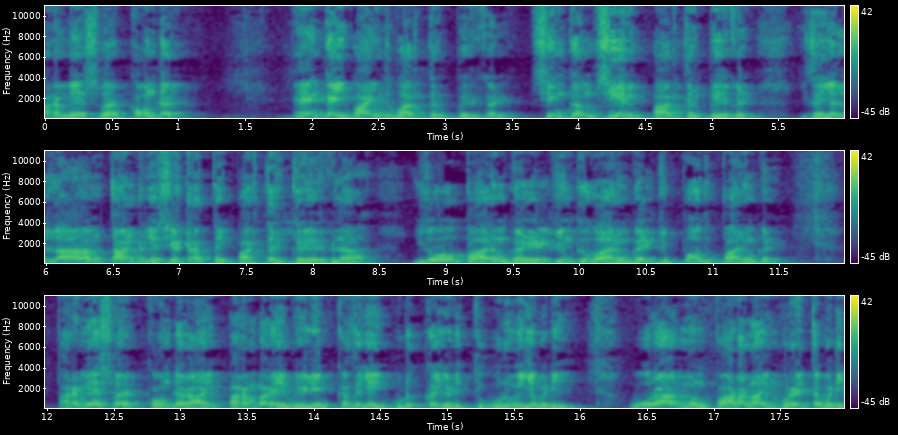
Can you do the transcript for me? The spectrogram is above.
பரமேஸ்வர கவுண்டர். வேங்கை வாய்ந்து பார்த்திருப்பீர்கள் சிங்கம் சீறி பார்த்திருப்பீர்கள். இதையெல்லாம் தாண்டிய சீற்றத்தை பார்த்திருக்கிறீர்களா? இதோ பாருங்கள் இங்கு பாருங்கள் இப்போது பாருங்கள். பரமேஸ்வர கவுண்டராய் பரம்பரை வேலின் கதையை உடுக்க எடுத்து உருவியபடி ஊரார் முன் பாடலாய் உரைத்தபடி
